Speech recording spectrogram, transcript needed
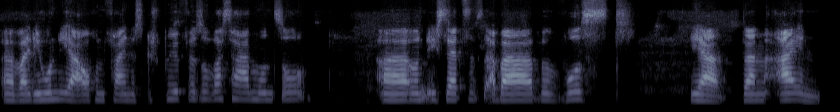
äh, weil die Hunde ja auch ein feines Gespür für sowas haben und so. Äh, und ich setze es aber bewusst ja dann ein,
